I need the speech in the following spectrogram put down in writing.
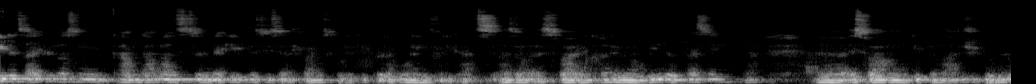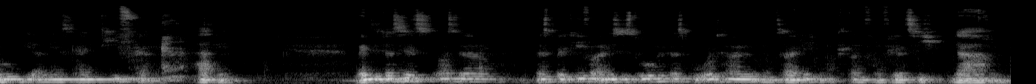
Viele Zeitgenossen kamen damals zu dem Ergebnis, diese Entspannungspolitik wird ohnehin für die Katz. Also es war im Grunde genommen Window Dressing. Ja. Äh, es waren diplomatische Bemühungen, die allerdings keinen Tiefgang hatten. Wenn Sie das jetzt aus der Perspektive eines Historikers beurteilen und im zeitlichen Abstand von 40 Jahren,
